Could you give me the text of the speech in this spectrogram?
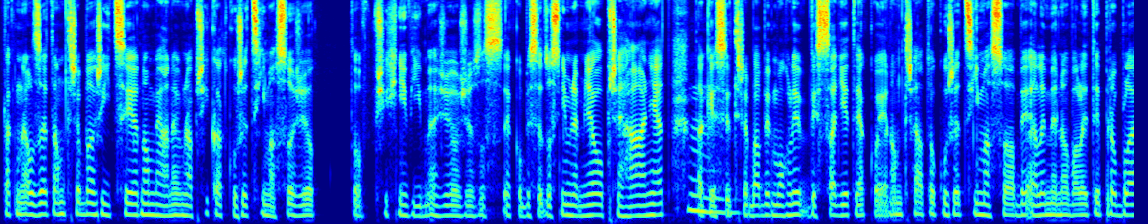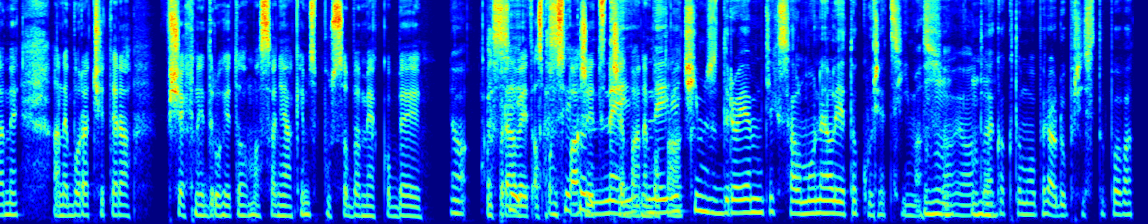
tak nelze tam třeba říci jenom, já nevím, například kuřecí maso, že jo, to všichni víme, že, jo, že zase, jako by se to s ním nemělo přehánět, hmm. tak jestli třeba by mohli vysadit jako jenom třeba to kuřecí maso, aby eliminovali ty problémy, anebo radši teda všechny druhy toho masa nějakým způsobem jakoby No, upravit, asi, aspoň asi jako spařit jako nej, třeba nebo Největším tak. zdrojem těch salmonel je to kuřecí maso, mm, jo, to mm. jako k tomu opravdu přistupovat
